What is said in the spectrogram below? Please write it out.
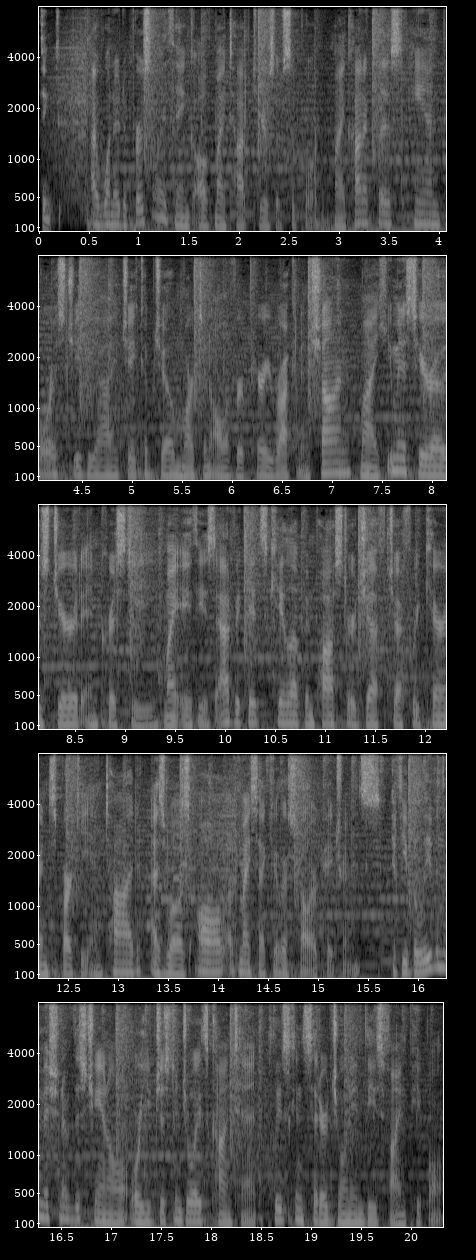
thinking. I wanted to personally thank all of my top tiers of support my Iconoclast, Anne, Boris, GVI, Jacob, Joe, Martin, Oliver, Perry, Rokkit, and Shawn, my Humanist Heroes, Jarrod and Kristi, my Atheist Advocates, Caleb, Imposter, Jeff, Jeffrey, Karen, Sparky, and Todd, as well as all of my Secular Scholar patrons. If you believe in the mission of this channel or you just enjoy its content, please consider joining these fine people.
